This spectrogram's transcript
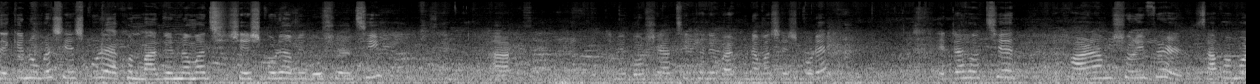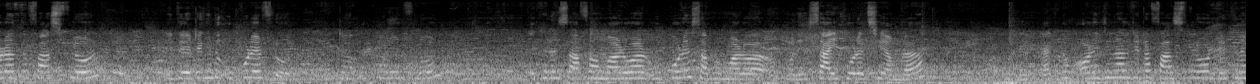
সেকেন্ড ওমরা শেষ করে এখন মাগের নামাজ শেষ করে আমি বসে আছি। আমি বসে আছি এখানে মাগরিব নামাজ শেষ করে। এটা হচ্ছে হারাম শরীফের সাফা মরা তো ফার্স্ট ফ্লোর কিন্তু এটা কিন্তু উপরের ফ্লোর এটা উপরের ফ্লোর এখানে সাফা মারোয়ার উপরে সাফা মারোয়া মানে সাই করেছি আমরা। মানে একদম অরিজিনাল যেটা ফার্স্ট ফ্লোর যেখানে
